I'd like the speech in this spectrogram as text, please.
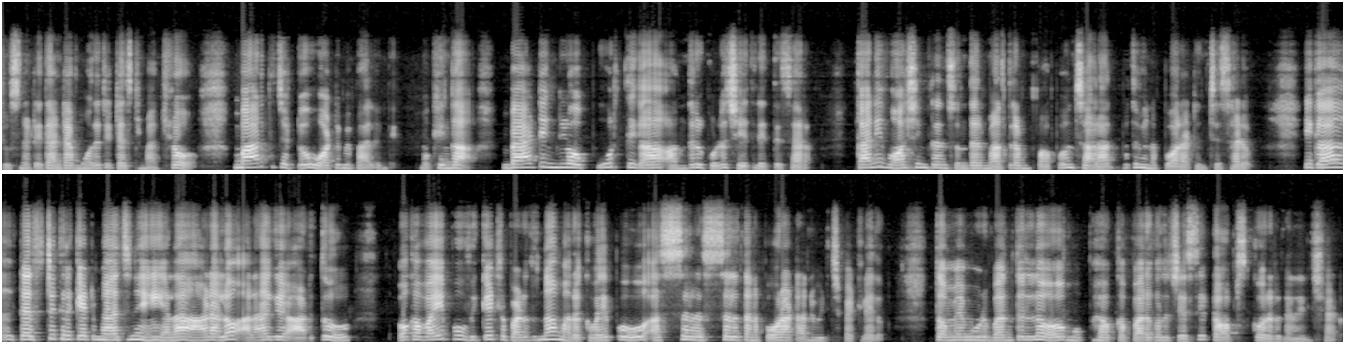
చూసినట్టయితే అంటే మొదటి టెస్ట్ మ్యాచ్‌లో భారత జట్టు ఓటమి పాలింది ముఖ్యంగా బ్యాటింగ్‌లో పూర్తిగా అందరూ కూడా చేతులెత్తేశారు. కానీ వాషింగ్టన్ సుందర్ మాత్రం పాపం చాలా అద్భుతమైన పోరాటం చేశాడు. ఇక టెస్ట్ క్రికెట్ మ్యాచ్‌ని ఎలా ఆడాలో అలాగే ఆడుతూ ఒకవైపు వికెట్లు పడుతున్నా మరొక వైపు అస్సలస్సలు తన పోరాటాన్ని విడిచిపెట్టలేదు. 93 బంతుల్లో 31 పరుగులు చేసి టాప్ స్కోరర్‌గా నిలిచాడు.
